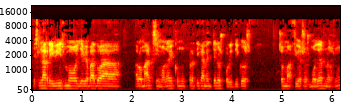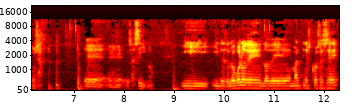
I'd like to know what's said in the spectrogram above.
es el arribismo llevado a, a lo máximo, ¿no? Y como prácticamente los políticos son mafiosos modernos, ¿no? Eh, eh, es así, ¿no? Y, y, desde luego lo de lo de Martin Scorsese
